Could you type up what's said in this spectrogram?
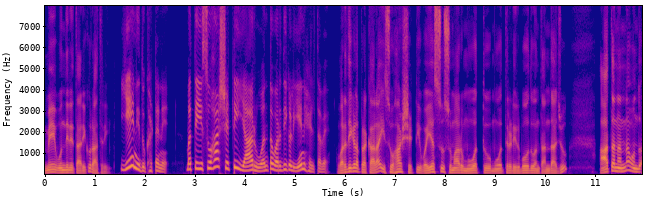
ಮೇ ಒಂದನೇ ತಾರೀಕು ರಾತ್ರಿ. ಏನಿದು ಘಟನೆ? ಮತ್ತೆ ಈ ಸುಹಾಸ್ ಶೆಟ್ಟಿ ಯಾರು ಅಂತ ವರದಿಗಳು ಏನ್ ಹೇಳ್ತವೆ? ವರದಿಗಳ ಪ್ರಕಾರ ಈ ಸುಹಾಸ್ ಶೆಟ್ಟಿ ವಯಸ್ಸು ಸುಮಾರು ಮೂವತ್ತು ಮೂವತ್ತೆರಡು ಇರಬಹುದು ಅಂತ ಅಂದಾಜು. ಆತನನ್ನ ಒಂದು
